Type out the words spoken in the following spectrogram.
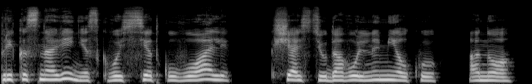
Прикосновение сквозь сетку вуали, к счастью, довольно мелкую. Оно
